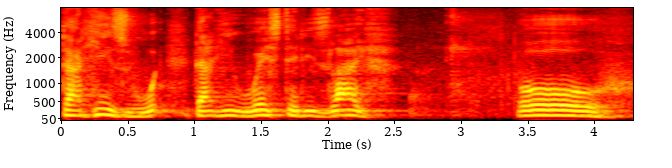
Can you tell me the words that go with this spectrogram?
that he's that he wasted his life Oh,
